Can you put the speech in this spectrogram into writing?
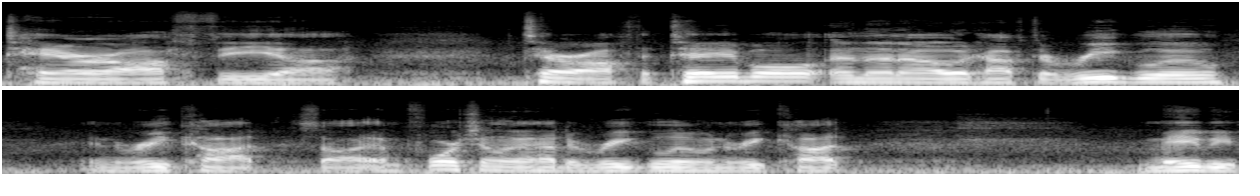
tear off the uh, tear off the table and then I would have to reglue and recut. So I, unfortunately I had to reglue and recut maybe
